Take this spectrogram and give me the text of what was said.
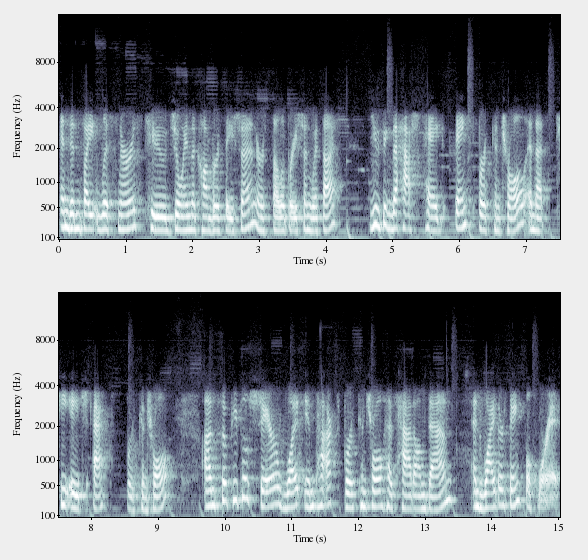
and invite listeners to join the conversation or celebration with us using the hashtag Thanks Birth Control, and that's THX Birth Control. Um, so people share what impact birth control has had on them and why they're thankful for it.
